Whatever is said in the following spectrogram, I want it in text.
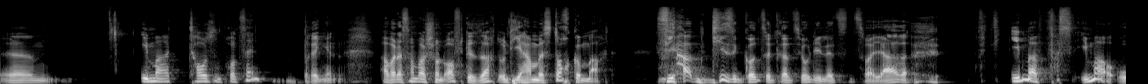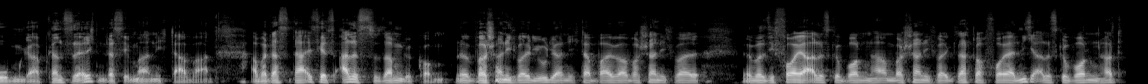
ähm, immer 1000 Prozent bringen. Aber das haben wir schon oft gesagt und die haben es doch gemacht. Sie haben diese Konzentration die letzten zwei Jahre immer, fast immer oben gehabt. Ganz selten, dass sie mal nicht da waren. Aber das, da ist jetzt alles zusammengekommen. Ne? Wahrscheinlich, weil Julia nicht dabei war, wahrscheinlich, weil, äh, weil sie vorher alles gewonnen haben, wahrscheinlich, weil Gladbach vorher nicht alles gewonnen hat.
